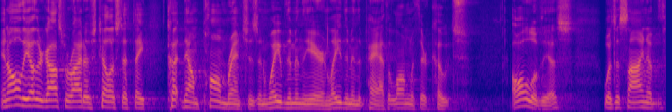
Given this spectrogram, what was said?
And all the other gospel writers tell us that they cut down palm branches and waved them in the air and laid them in the path along with their coats. All of this was a sign of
